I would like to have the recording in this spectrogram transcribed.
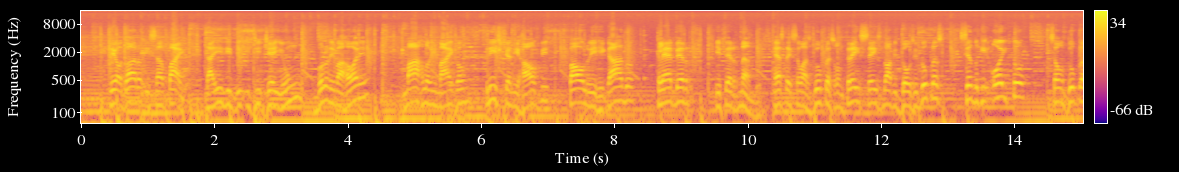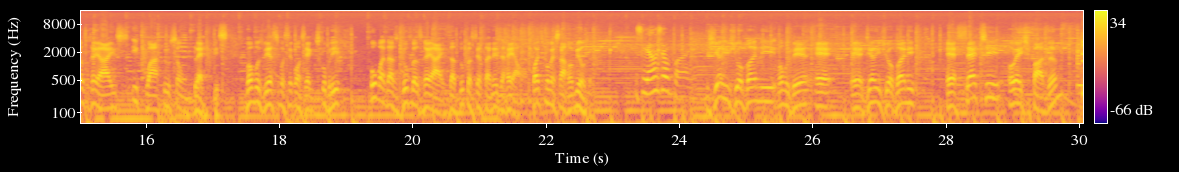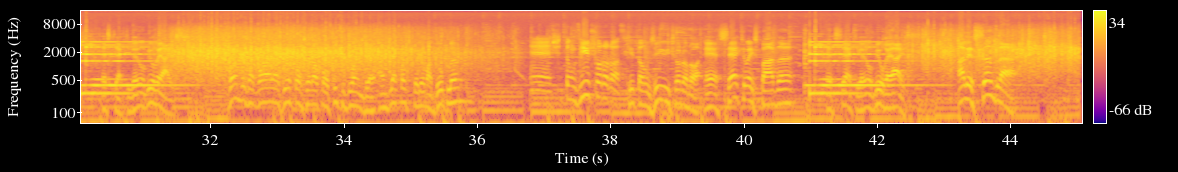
Teodoro e Sampaio, daí de DJ 1, Bruno e Marrone, Marlon e Michael, Christian e Ralph, Paulo e Ricardo, Kleber e Fernando. Estas são as duplas, são 3, 6, 9, 12 duplas, sendo que 8 são duplas reais e 4 são blefs. Vamos ver se você consegue descobrir uma das duplas reais, da dupla sertaneja real. Pode começar, Romilda. Jean Giovanni. Jean e Giovanni, vamos ver, é, é Jean e Giovanni, é sete ou é espada? É sete, ganhou mil reais. Vamos agora ver qual será o palpite do André. André pode escolher uma dupla, É, Chitãozinho e Chororó. Chitãozinho e Chororó. É sete ou é espada? É sete, ganhou mil reais. Alessandra,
